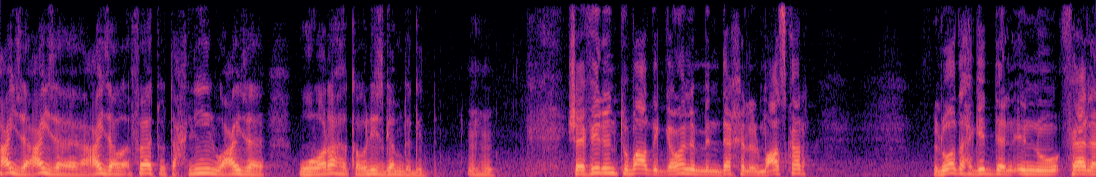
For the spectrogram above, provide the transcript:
عايزه عايزه عايزة وقفات وتحليل وعايزه ووراها كواليس جامدة جدا. شايفين أنتوا بعض الجوانب من داخل المعسكر. الواضح جدا انه فعلا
